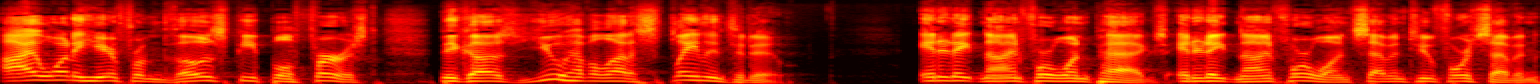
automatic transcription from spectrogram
I want to hear from those people first because you have a lot of splaining to do. 888-941-PAGS, 888-941-7247,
